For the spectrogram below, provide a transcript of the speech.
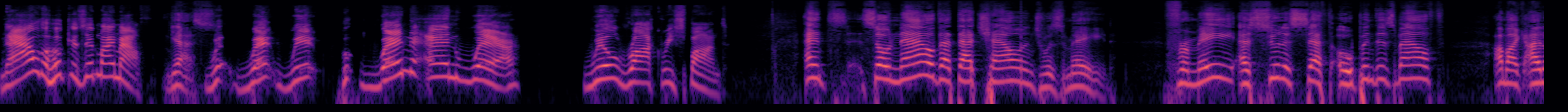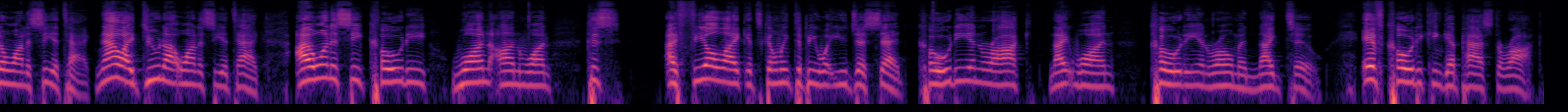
Now the hook is in my mouth. yes, When, when, when and where will Rock respond? And so now that that challenge was made, for me, as soon as Seth opened his mouth, I'm like, I don't want to see a tag. Now I do not want to see a tag. I want to see Cody one on one because I feel like it's going to be what you just said Cody and Rock, night one, Cody and Roman, night two. If Cody can get past the Rock.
